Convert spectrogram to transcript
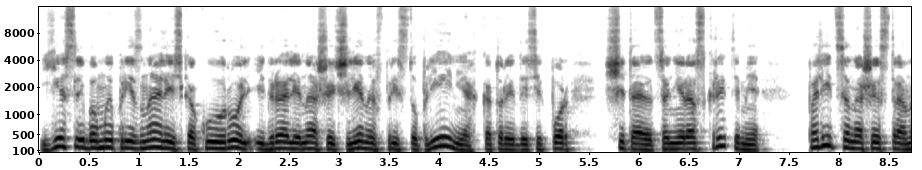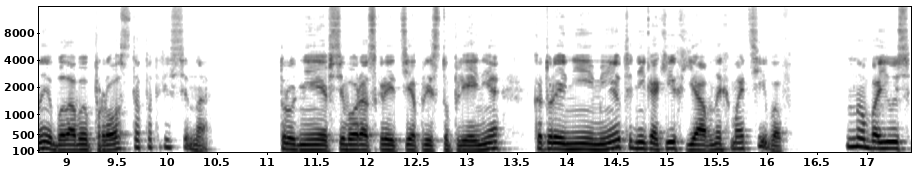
Если бы мы признались, какую роль играли наши члены в преступлениях, которые до сих пор считаются нераскрытыми, полиция нашей страны была бы просто потрясена. Труднее всего раскрыть те преступления, которые не имеют никаких явных мотивов – но, боюсь,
